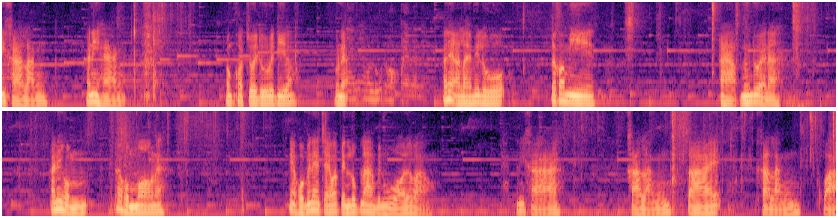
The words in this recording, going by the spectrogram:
ี่ขาหลัง อันนี้หางลองกดจอยดูดีๆแล้วตรงเนี้ยอันนี้มันรุดออกไปแล้วเนี่ยอันนี้อะไรไม่รู้ แล้วก็มีอาบนู่นด้วยนะ อันนี้ผมถ้าผมมองนะ เนี่ยผมไม่แน่ใจว่าเป็นรูปร่างเป็นวัวหรือเปล่า อันนี้ขา ขาหลังซ้าย ขาหลังขวา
